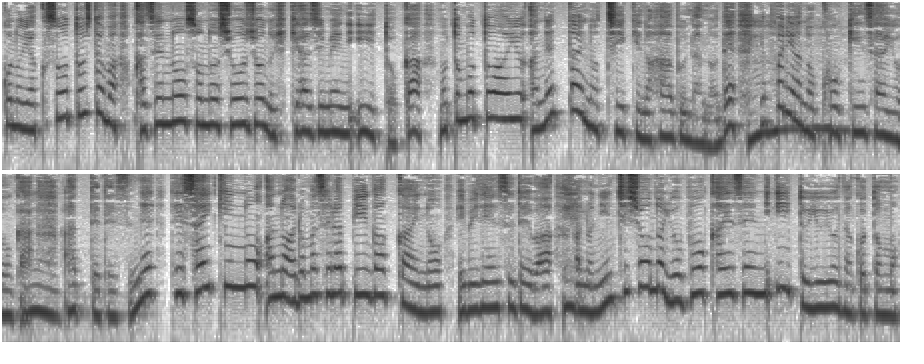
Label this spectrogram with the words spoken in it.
この薬草としては、風邪のその症状の引き始めにいいとか、もともとああいう亜熱帯の地域のハーブなので、やっぱりあの抗菌作用があってですね。で、最近のあのアロマセラピー学会のエビデンスでは、あの認知症の予防改善にいいというようなことも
